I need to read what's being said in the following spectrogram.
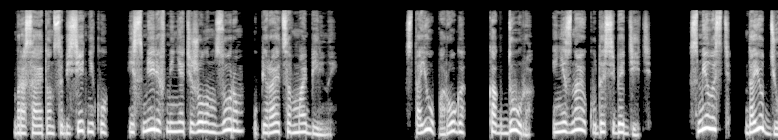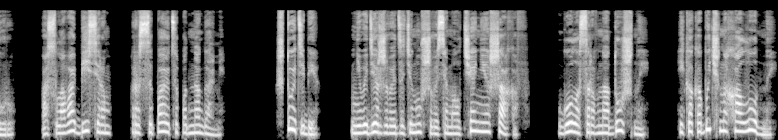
— бросает он собеседнику и, смерив меня тяжелым взором, упирается в мобильный. Стою у порога, как дура, и не знаю, куда себя деть. Смелость дает дёру, а слова бисером рассыпаются под ногами. «Что тебе?» — не выдерживает затянувшегося молчания Шахов. Голос равнодушный и, как обычно, холодный,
